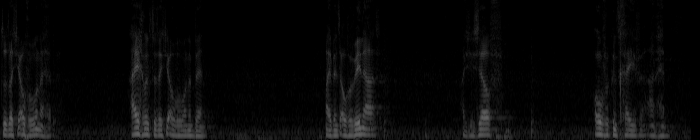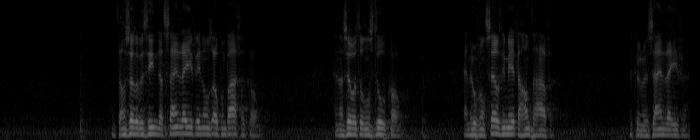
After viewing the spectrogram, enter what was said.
Totdat je overwonnen hebt. Eigenlijk totdat je overwonnen bent. Maar je bent overwinnaar als je jezelf over kunt geven aan Hem. Want dan zullen we zien dat Zijn leven in ons openbaar gaat komen. En dan zullen we tot ons doel komen. En dan hoeven we onszelf niet meer te handhaven. Dan kunnen we Zijn leven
